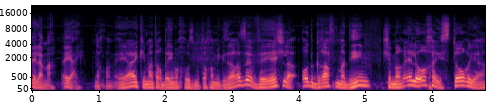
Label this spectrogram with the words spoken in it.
אלא מה? AI. נכון, AI כמעט 40% מתוך המגזר הזה, ויש לה עוד גרף מדהים שמראה לאורך ההיסטוריה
